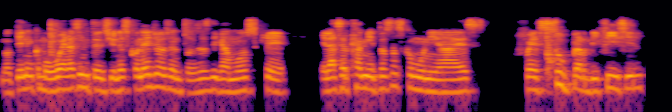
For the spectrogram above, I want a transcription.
no tienen como buenas intenciones con ellos. Entonces, digamos que el acercamiento a estas comunidades fue súper difícil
